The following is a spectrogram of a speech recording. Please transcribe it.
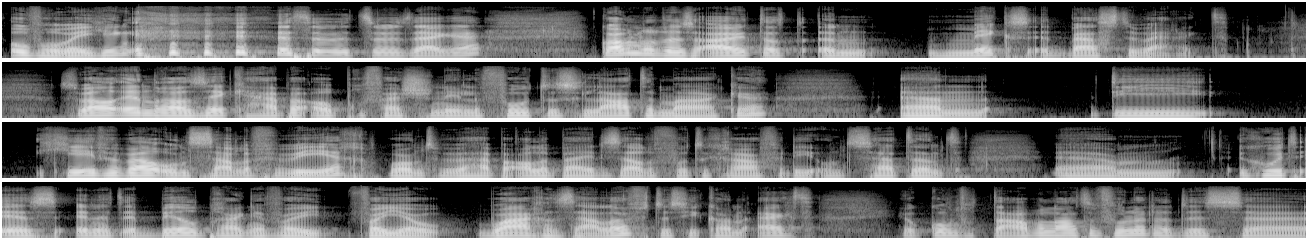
overweging, zullen we het zo zeggen, kwam er dus uit dat een mix het beste werkt. Zowel Indra als ik hebben al professionele foto's laten maken. En die geven wel onszelf weer. Want we hebben allebei dezelfde fotografen die ontzettend ehm, goed is in het in beeld brengen van, van jouw ware zelf. Dus je kan echt je comfortabel laten voelen. Dat is uh,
